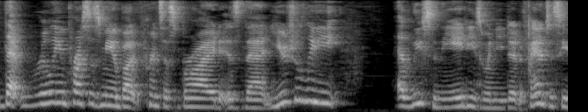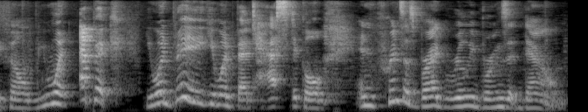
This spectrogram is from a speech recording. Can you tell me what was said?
that really impresses me about Princess Bride is that usually, at least in the '80s, when you did a fantasy film, you went epic, you went big, you went fantastical, and Princess Bride really brings it down.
